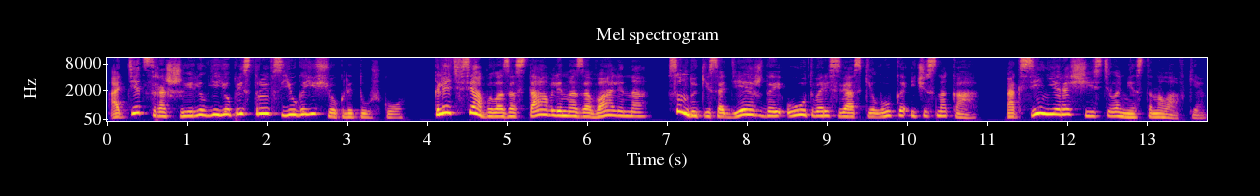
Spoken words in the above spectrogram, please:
Отец расширил ее, пристроив с юга еще клетушку. Клеть вся была заставлена, завалена, сундуки с одеждой, утварь, связки лука и чеснока. Аксинья расчистила место на лавке.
